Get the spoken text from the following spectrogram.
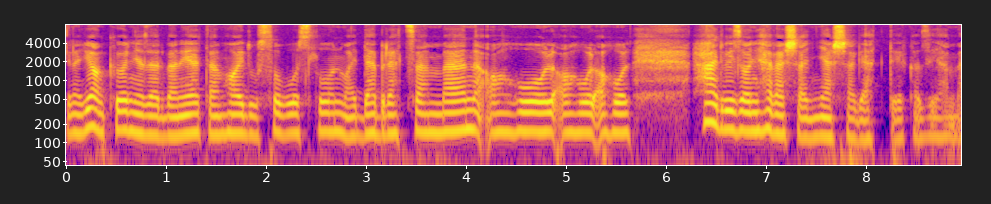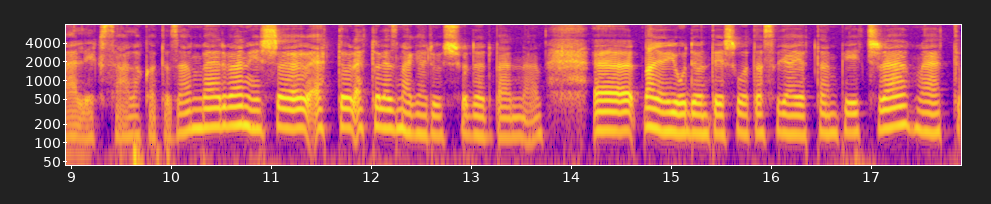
Én egy olyan környezetben éltem, Hajdú Szoboszlón, majd Debrecenben, ahol, ahol, ahol hát bizony hevesen nyesegették az ilyen mellékszálakat az emberben, és ettől, ettől ez megerősödött bennem. Nagyon jó döntés volt az, hogy eljöttem Pécsre, mert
